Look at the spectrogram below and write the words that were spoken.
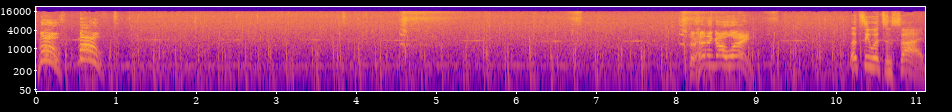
Move! Move! They're heading our way! Let's see what's inside.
